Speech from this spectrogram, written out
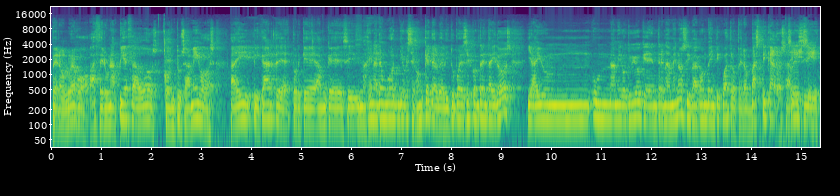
Pero luego hacer una pieza o dos con tus amigos ahí, picarte, porque aunque si imagínate un WOD, yo que sé, con kettlebell y tú puedes ir con 32 y hay un, un amigo tuyo que entrena menos y va con 24, pero vas picado, ¿sabes? Sí, y, sí.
